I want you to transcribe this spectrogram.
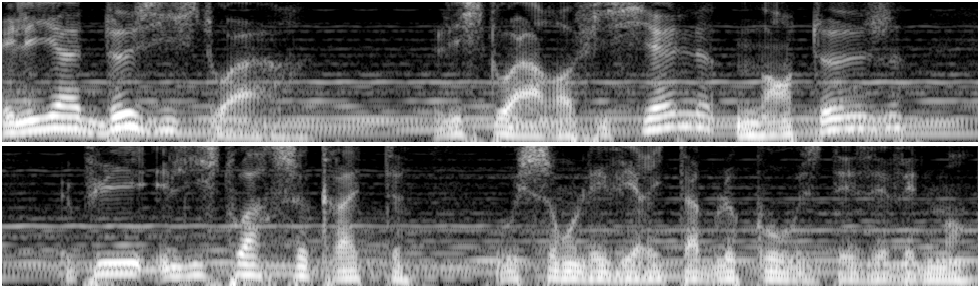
Il y a deux histoires. L'histoire officielle, menteuse, puis l'histoire secrète, où sont les véritables causes des événements.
